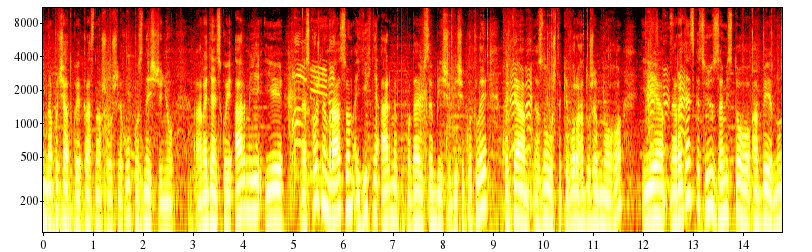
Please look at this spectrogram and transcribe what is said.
на початку якраз нашого шляху по знищенню радянської армії, і е, з кожним разом їхня армія попадає все більше і більше котли. Хоча знову ж таки ворога дуже много. І Радянський Союз, замість того, аби ну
